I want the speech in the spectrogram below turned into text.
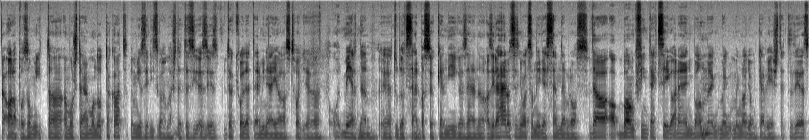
alapozom itt a, a most elmondottakat, ami azért izgalmas, tehát ez, ez, ez tök jól determinálja azt, hogy, hogy miért nem tudott szárba szökkenni igazán. Azért a 384-es szem nem rossz, de a, a bank fintech cég arányban hmm. meg, meg, meg, nagyon kevés, tehát azért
